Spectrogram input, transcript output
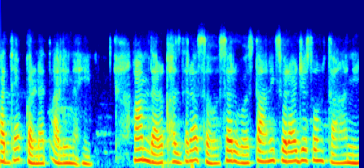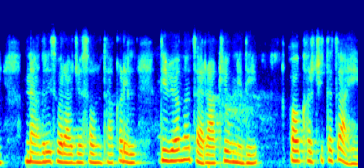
अद्याप करण्यात आली नाही. आमदार खासदारासह सर्व स्थानिक स्वराज्य संस्था आणि नागरी स्वराज्य संस्थांकडील दिव्यांगाचा राखीव निधी अखर्चितच आहे.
